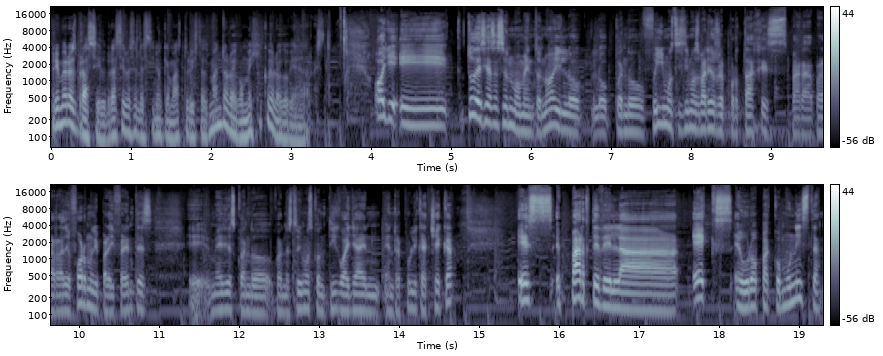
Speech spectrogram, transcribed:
Primero es Brasil. Brasil es el destino que más turistas manda, luego México y luego viene el resto. Oye, eh, tú decías hace un momento, ¿no? Y lo, lo, cuando fuimos, hicimos varios reportajes para, para Radio Fórmula y para diferentes eh, medios cuando, cuando estuvimos contigo allá en, en República Checa es parte de la ex Europa comunista.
